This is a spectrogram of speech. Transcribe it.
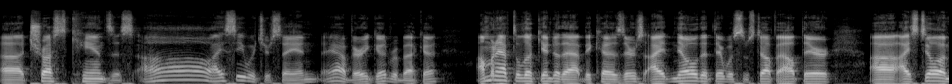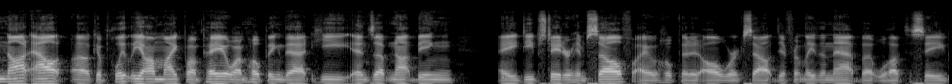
Uh, Trust Kansas. Oh, I see what you're saying. Yeah, very good, Rebecca. I'm gonna have to look into that because there's. I know that there was some stuff out there. Uh, I still am not out uh, completely on Mike Pompeo. I'm hoping that he ends up not being a deep stater himself. I hope that it all works out differently than that, but we'll have to see.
